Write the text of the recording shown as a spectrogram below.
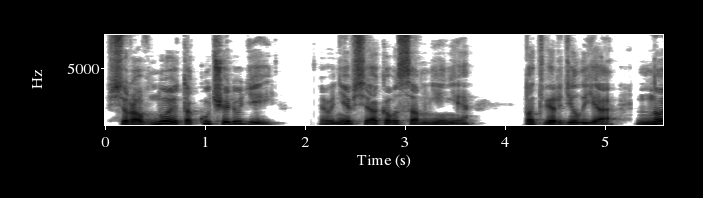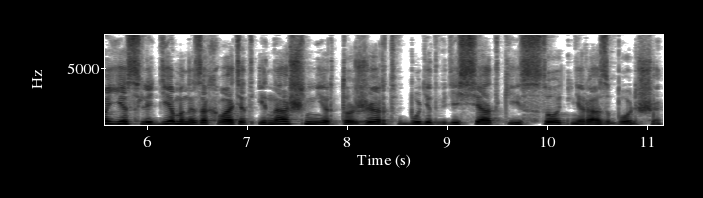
Все равно это куча людей. «Вне всякого сомнения», – подтвердил я. «Но если демоны захватят и наш мир, то жертв будет в десятки и сотни раз больше.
